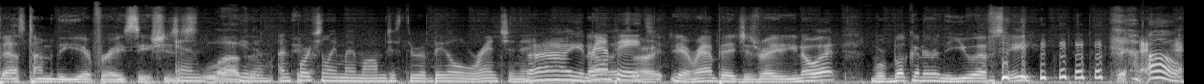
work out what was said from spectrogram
best time of the year for AC. She just And loves you it. know, unfortunately, my mom just threw a big old wrench in it. Ah, you know, Rampage. right. Yeah, Rampage is ready. You know what? We're booking her in the UFC. oh,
